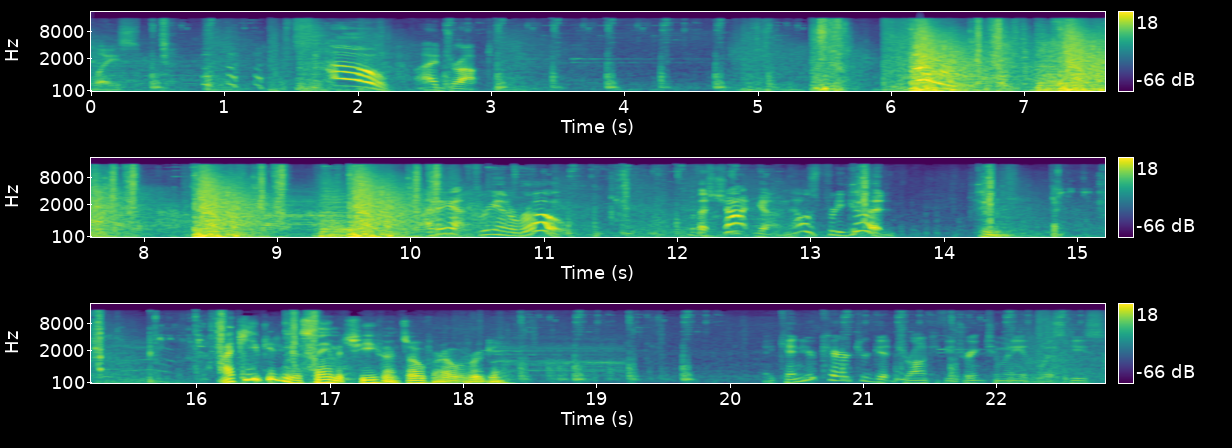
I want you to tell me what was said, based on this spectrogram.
place. oh! I dropped. Got three in a row with a shotgun. That was pretty good. I keep getting the same achievements over and over again. Hey, can your character get drunk if you drink too many of the whiskeys?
